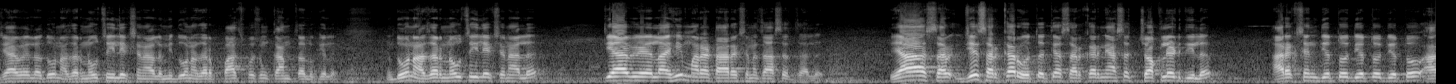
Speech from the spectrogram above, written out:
ज्यावेळेला दोन हजार नऊचं इलेक्शन आलं मी दोन हजार पाचपासून काम चालू केलं. दोन हजार नऊचं इलेक्शन आलं त्यावेळेलाही मराठा आरक्षणाचं असंच झालं. या सर जे सरकार होतं त्या सरकारने असं चॉकलेट दिलं. आरक्षण देतो देतो देतो. आ-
